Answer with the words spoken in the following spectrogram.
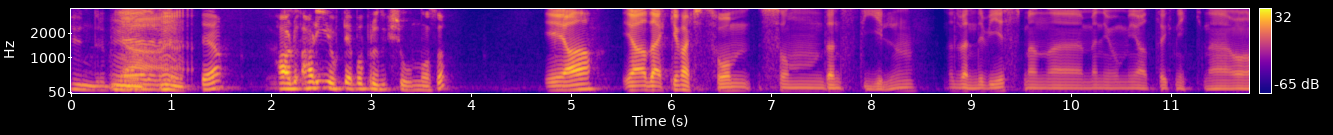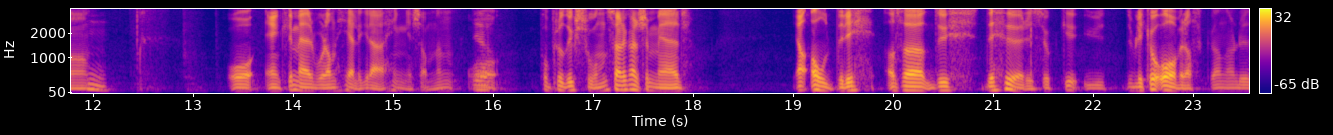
100% Ja. Har, har de gjort det på produksjonen også? Ja, ja, det har ikke vært så, sånn den stilen nødvendigvis, men, eh, men jo mye av teknikkene og Og egentlig mer hvordan hele greia henger sammen. Og Ja. på produksjonen så er det kanskje mer Ja, aldri Altså, du Det høres jo ikke ut Du blir ikke overraska når du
